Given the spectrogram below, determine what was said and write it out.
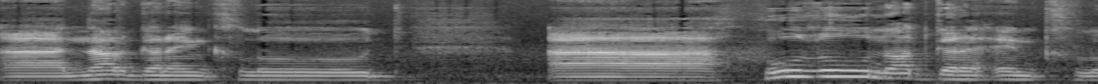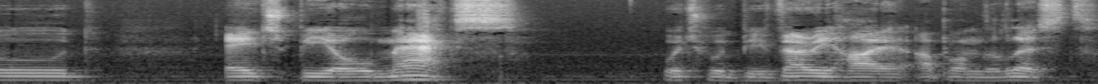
uh, not to include uh, Hulu, not to include HBO Max, which would be very high up on the list,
